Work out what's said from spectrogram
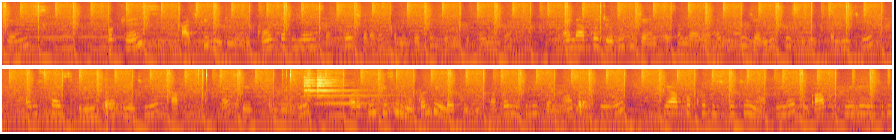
फ्रेंड्स और फ्रेंड्स आज की वीडियो में कौन सा डिज़ाइन सबसे अच्छा लगा कमेंट करके ज़रूर बताइएगा। एंड आपको जो भी डिज़ाइन पसंद आया है, उसे जल्दी से सिलेक्ट कर लीजिए और उसका स्क्रीन शॉट लीजिए आप सेव कर लीजिए और अपने किसी लोकल टेलर को दिखाकर इजीली बनवा सकते हो। या आपको खुद स्टिचिंग आती है तो आप अपने लिए इजीली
